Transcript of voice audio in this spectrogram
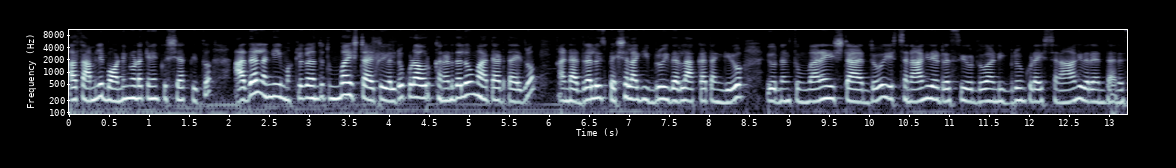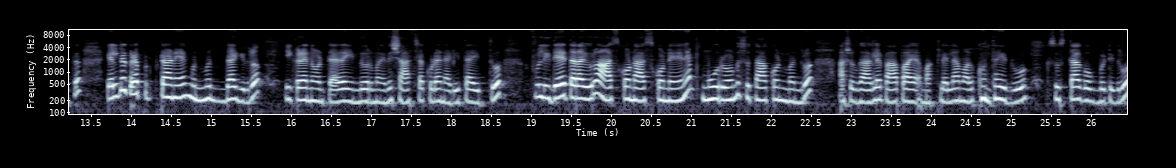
ಆ ಫ್ಯಾಮಿಲಿ ಬಾಂಡಿಂಗ್ ನೋಡೋಕ್ಕೇ ಖುಷಿ ಆಗ್ತಿತ್ತು. ಅದರಲ್ಲಿ ನನಗೆ ಈ ಮಕ್ಳುಗಳಂತೂ ತುಂಬ ಇಷ್ಟ ಆಯಿತು. ಎಲ್ಲರೂ ಕೂಡ ಅವರು ಕನ್ನಡದಲ್ಲೂ ಮಾತಾಡ್ತಾ ಇದ್ರು. ಆ್ಯಂಡ್ ಅದರಲ್ಲೂ ಸ್ಪೆಷಲ್ ಆಗಿ ಇಬ್ಬರು ಇದರಲ್ಲ ಅಕ್ಕ ತಂಗಿರು. ಇವ್ರು ನಂಗೆ ತುಂಬಾ ಇಷ್ಟ ಆದರು. ಎಷ್ಟು ಚೆನ್ನಾಗಿದೆ ಡ್ರೆಸ್ ಇವ್ರದ್ದು ಆ್ಯಂಡ್ ಇಬ್ಬರು ಕೂಡ ಎಷ್ಟು ಚೆನ್ನಾಗಿದ್ದಾರೆ ಅಂತ ಅನಿಸ್ತು. ಎಲ್ಲರೂ ಕಡೆ ಪುಟ್ ಪುಟಾಣಿಯಾಗಿ ಮುದ್ದು ಮುದ್ದಾಗಿದ್ರು. ಈ ಕಡೆ ನೋಡ್ತಾ ಇದ್ದಾರೆ ಇಂದೋರ್ ಮನೆಯದು ಶಾಸ್ತ್ರ ಕೂಡ ನಡೀತಾ ಇತ್ತು. ಫುಲ್ ಇದೇ ಥರ ಇವರು ಹಾಸ್ಕೊಂಡು ಹಾಸ್ಕೊಂಡೇನೆ ಮೂರು ರೌಂಡು ಸುತ್ತ ಹಾಕೊಂಡು ಬಂದರು. ಅಷ್ಟೊತ್ತಿಗಾಗಲೇ ಪಾಪ ಮಕ್ಕಳೆಲ್ಲ ಮಲ್ಕೊತಾ ಇದ್ವು. ಸುಸ್ತಾಗಿ ಹೋಗ್ಬಿಟ್ಟಿದ್ರು.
